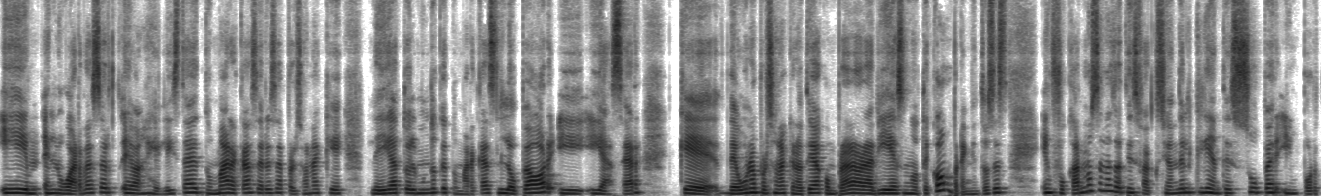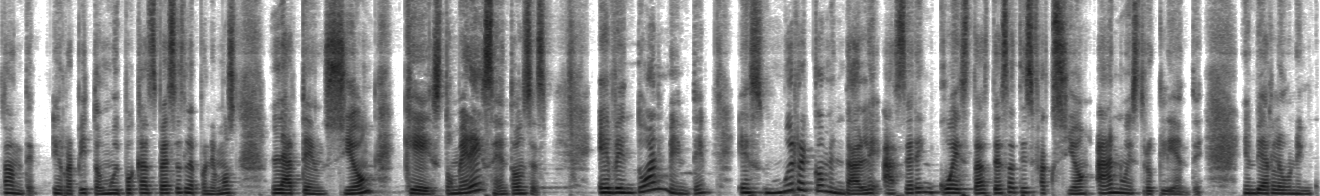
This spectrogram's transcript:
y en lugar de ser evangelista de tu marca, ser esa persona que le diga a todo el mundo que tu marca es lo peor y, y hacer que de una persona que no te iba a comprar, ahora 10 no te compren. Entonces, enfocarnos en la satisfacción del cliente es súper importante. Y repito, muy pocas veces le ponemos la atención que esto merece. Entonces, eventualmente es muy recomendable hacer encuestas de satisfacción a nuestro cliente, enviarle una encuesta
